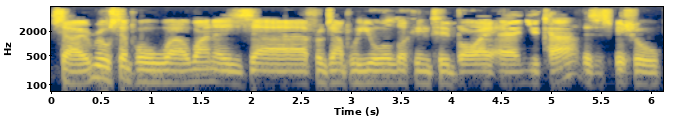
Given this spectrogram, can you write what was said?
So, real simple uh, one is, uh, for example, you're looking to buy a new car. There's a special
